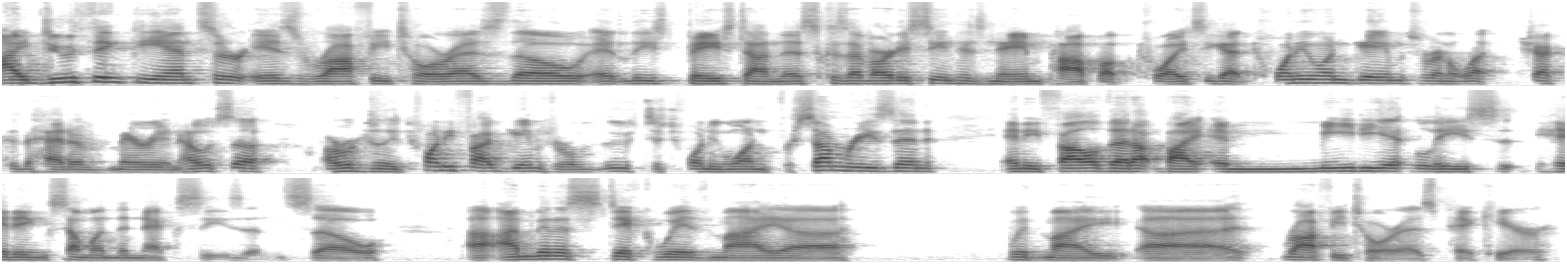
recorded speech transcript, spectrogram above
I do think the answer is Raffi Torres, though, at least based on this, because I've already seen his name pop up twice. He got 21 games for an check to the head of Marian Hossa. Originally, 25 games were reduced to 21 for some reason, and he followed that up by immediately hitting someone the next season. So uh, I'm gonna stick with my uh, with my uh, Raffi Torres pick here.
